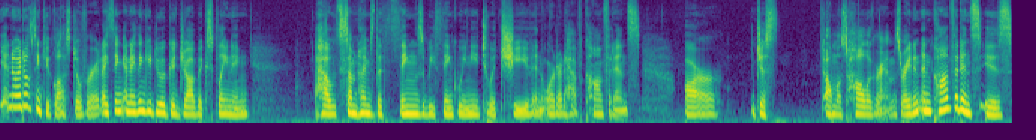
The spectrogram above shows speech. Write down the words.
Yeah, no, I don't think you glossed over it. I think, and I think you do a good job explaining how sometimes the things we think we need to achieve in order to have confidence are just almost holograms, right? And, and confidence is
